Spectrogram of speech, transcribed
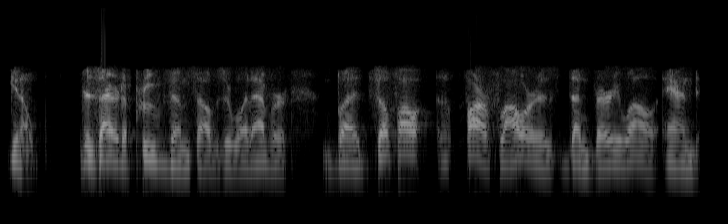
you know desire to prove themselves or whatever. but so far, far Flower has done very well, and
